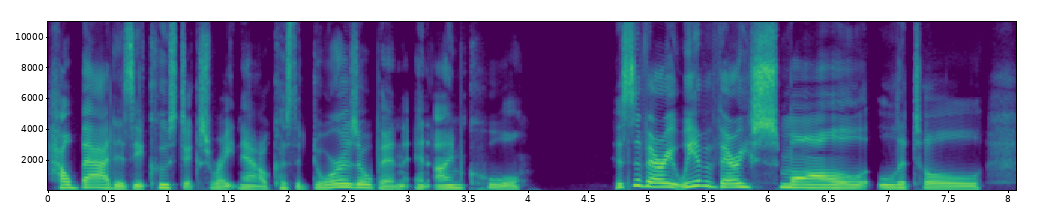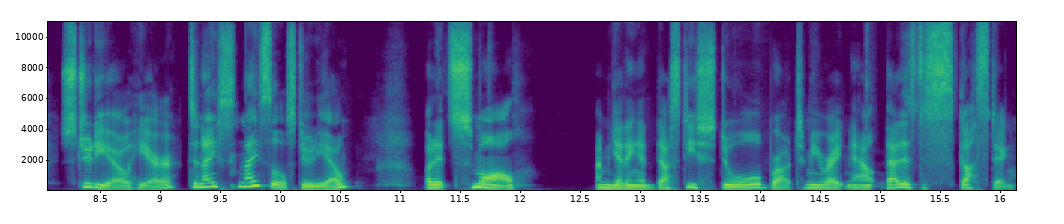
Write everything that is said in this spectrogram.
How bad is the acoustics right now? Because the door is open and I'm cool. This is a very, we have a very small little studio here. It's a nice, nice little studio, but it's small. I'm getting a dusty stool brought to me right now. That is disgusting.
